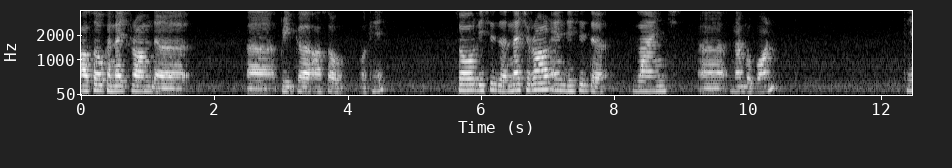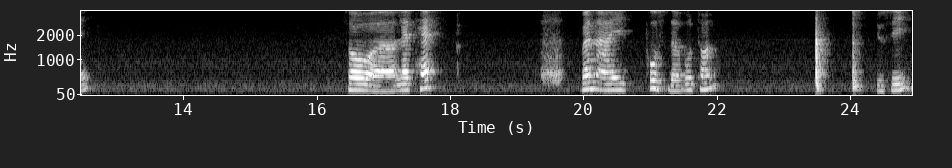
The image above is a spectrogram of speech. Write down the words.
Also connect from the uh, breaker also okay? So this is the natural and this is the line uh, number one okay? So uh, let's test. When I push the button you see?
